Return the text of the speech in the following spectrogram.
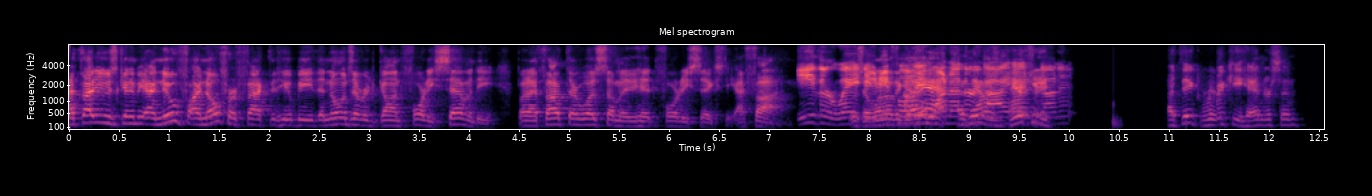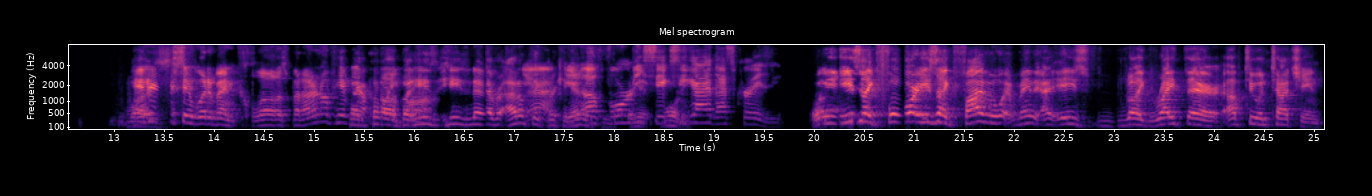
I thought he was going to be. I knew. I know for a fact that he'll be. That no one's ever gone 40 70, but I thought there was somebody who hit 40 60. I thought. Either way, dude, one if only yeah, one other guy has done it. I think Rickey Henderson. Was, Henderson would have been close, but I don't know if he ever got close. But he's he's never. I don't yeah, think Rickey Henderson. A 40 60 guy. That's crazy. Well, he's like four. He's like five away. Maybe uh, he's like right there, up to and touching.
